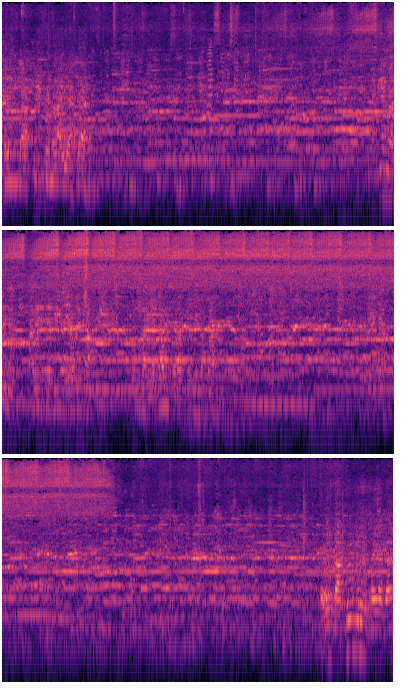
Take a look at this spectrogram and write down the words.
Bering bakti pemelayakan. Mari yuk, mari jadi pemelayakan syarat penginapan. Bro, saya kan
